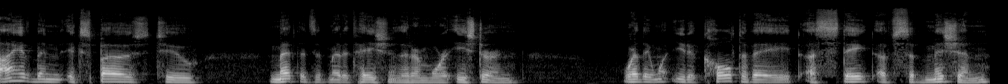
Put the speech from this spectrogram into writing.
I have been exposed to methods of meditation that are more Eastern, where they want you to cultivate a state of submission.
